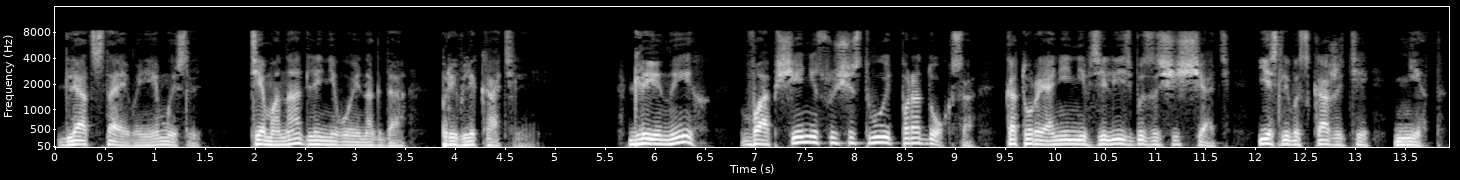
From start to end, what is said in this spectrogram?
для отстаивания мысль, тем она для него иногда привлекательнее. Для иных вообще не существует парадокса, который они не взялись бы защищать, если вы скажете «нет».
